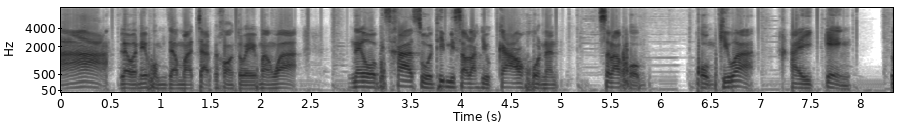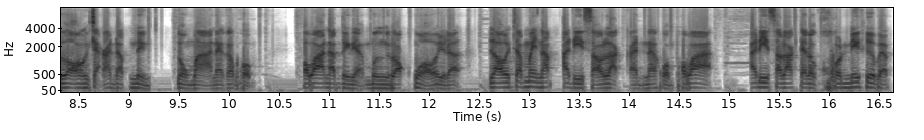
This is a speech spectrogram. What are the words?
อ่า แล้ววันนี้ผมจะมาจัดเป็นของตัวเองบ้างว่า ในโอพิฆาตอสูรที่มีสาหลักอยู่ 9 คนนั้นสำหรับผม ผมคิดว่าใครเก่งรองจากอันดับหนึ่งลงมานะครับผม เพราะว่าอันดับหนึ่งเนี่ยมึงล็อกหัวอยู่แล้ว เราจะไม่นับอดีตเสาหลักกันนะผมเพราะว่าอดีตเสาหลักแต่ละคนนี่คือแบบ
